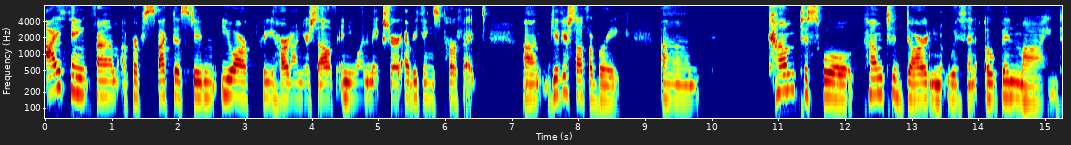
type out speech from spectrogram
I think from a prospective student, you are pretty hard on yourself and you want to make sure everything's perfect. Um, give yourself a break. Um, come to school, come to Darden with an open mind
